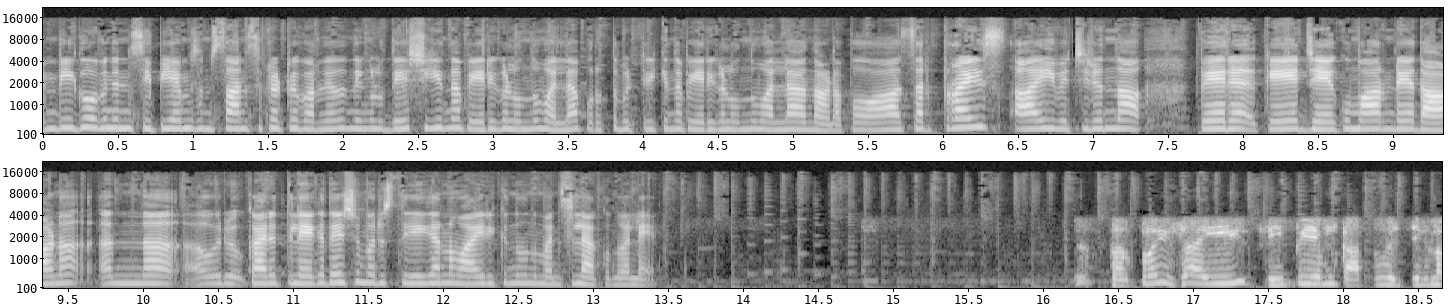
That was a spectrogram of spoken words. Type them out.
M V Govindan C P M സംസ്ഥാന സെക്രട്ടറി പറഞ്ഞത് നിങ്ങൾ ഉദ്ദേശിക്കുന്ന പേരുകളൊന്നുമല്ല പുറത്തുവിട്ടിരിക്കുന്ന പേരുകളൊന്നുമല്ല എന്നാണ്. അപ്പോൾ ആ സർപ്രൈസ് ആയി വെച്ചിരുന്ന പേര് കെ ജയകുമാറിന്റെതാണ് എന്ന ഒരു കാര്യത്തിൽ ഏകദേശം ഒരു സ്ഥിരീകരണമായിരിക്കുന്നു എന്ന് മനസ്സിലാക്കുന്നു അല്ലേ? സർപ്രൈസായി സി പി എം കാത്തു വെച്ചിരുന്ന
